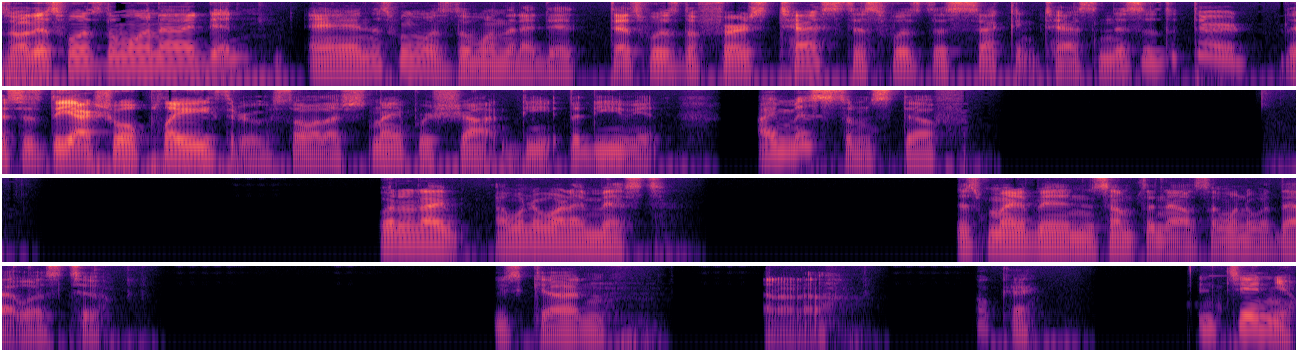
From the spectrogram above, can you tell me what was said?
So this was the one that I did, and this one was the one that I did. This was the first test, this was the second test, and this is the third. This is the actual playthrough. So the sniper shot de- the deviant. I missed some stuff. What did I? I wonder what I missed. This might have been something else. I wonder what that was too. Who's gun? I don't know. Okay. Continue.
